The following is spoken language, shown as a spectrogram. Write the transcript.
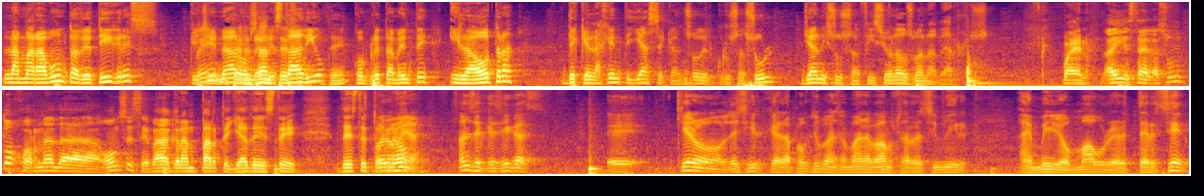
la marabunta de Tigres, que llenaron el estadio sí. completamente, y la otra, de que la gente ya se cansó del Cruz Azul, ya ni sus aficionados van a verlos. Bueno, ahí está el asunto. Jornada 11 se va gran parte ya de este, de este torneo. mira, antes de que sigas, eh, quiero decir que la próxima semana vamos a recibir a Emilio Maurer tercero.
